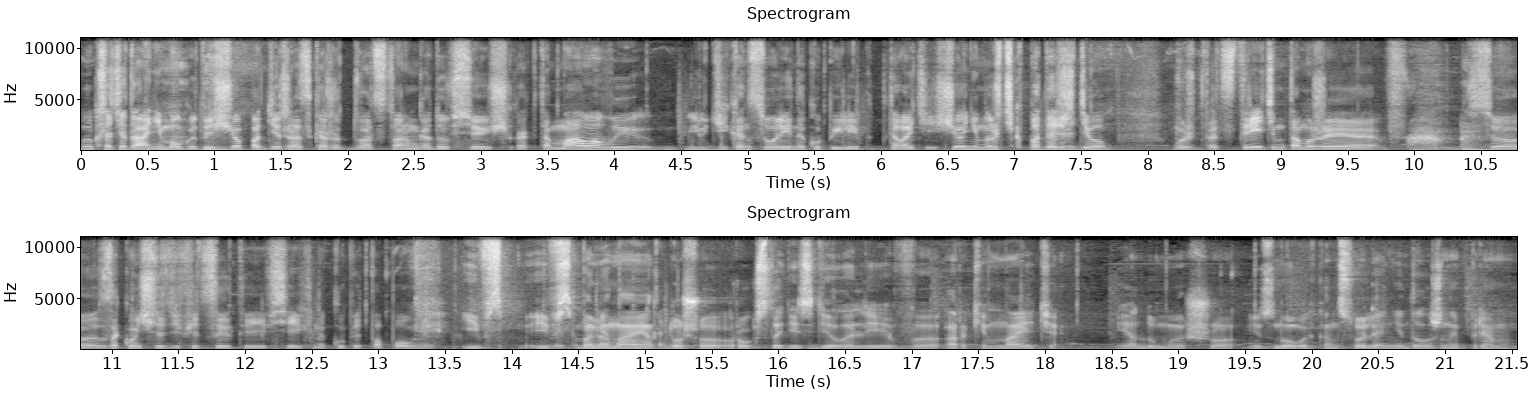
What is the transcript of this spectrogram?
Ну, кстати, да, они могут еще поддержать, скажут, в 22 году все еще как-то мало вы люди консолей накупили, давайте еще немножечко подождем. Может, в 23-м там уже все закончится дефицит, и все их накупят по полной. И, вс- и Поэтому, вспоминая да, то, что Rocksteady сделали в Arkham Knight, я думаю, что из новых консолей они должны прям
